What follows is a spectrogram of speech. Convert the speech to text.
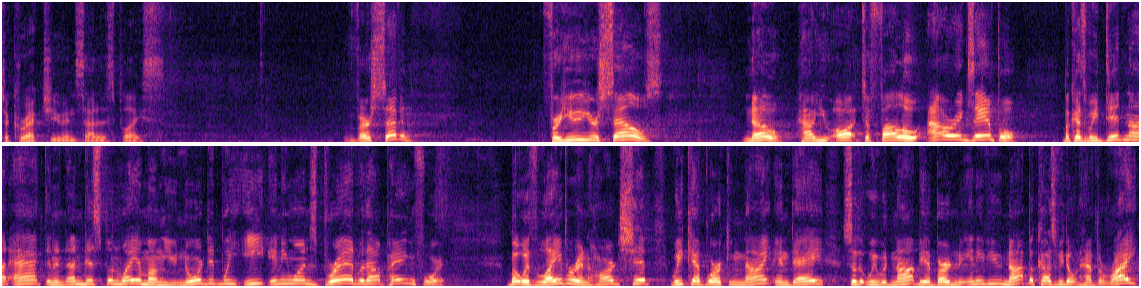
to correct you inside of this place? Verse 7 For you yourselves know how you ought to follow our example, because we did not act in an undisciplined way among you, nor did we eat anyone's bread without paying for it. But with labor and hardship, we kept working night and day so that we would not be a burden to any of you, not because we don't have the right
